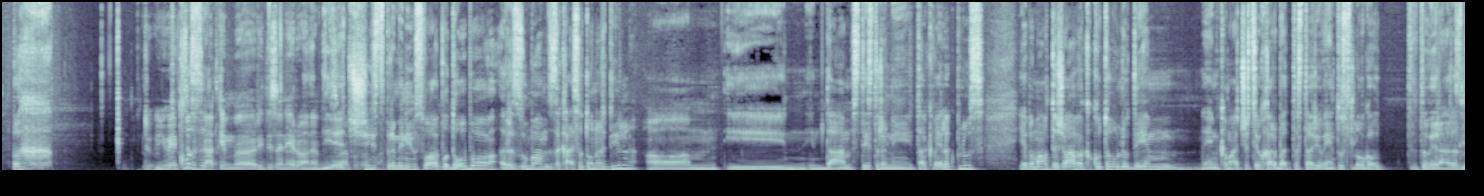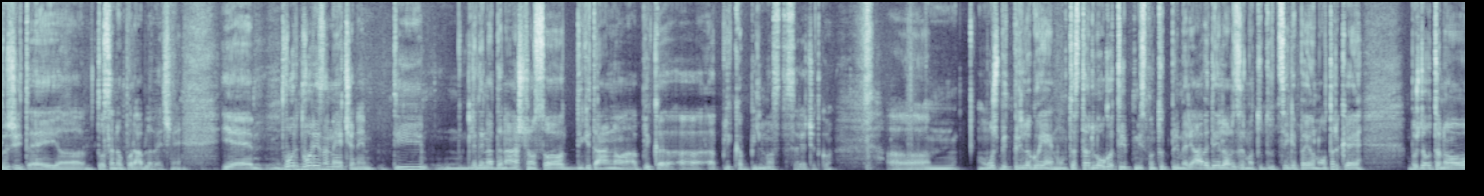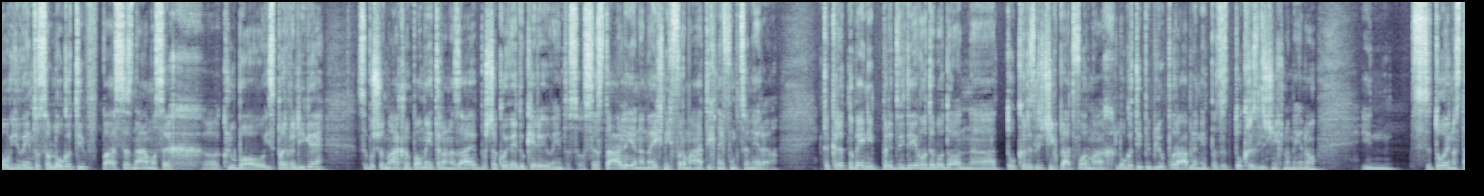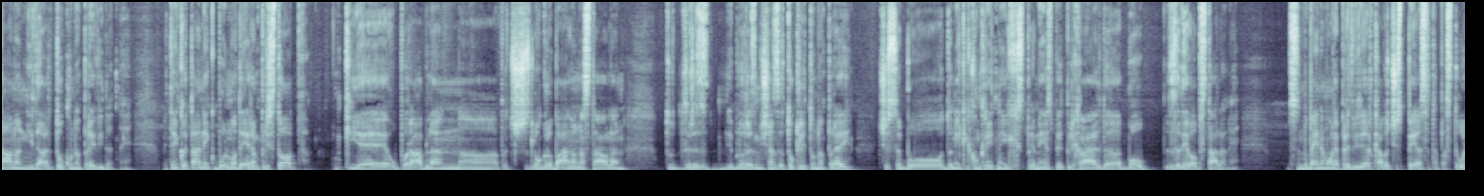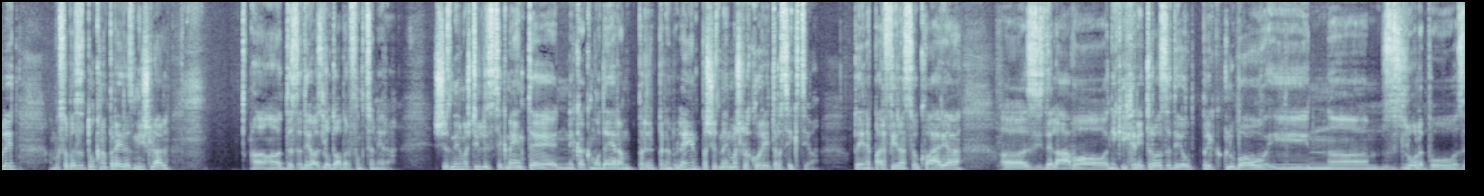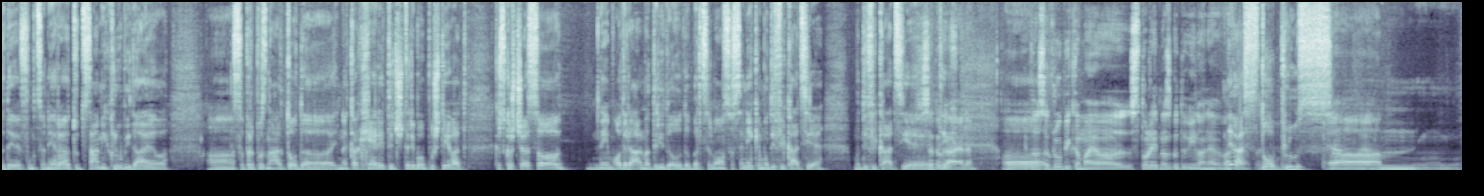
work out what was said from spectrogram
Juventus je z kratkim uh, redizajniral. Je čist spremenil svojo podobo, razumem, zakaj so to naredili. Um, in, in da z te strani tako velik plus. Je pa malo težava, kako to ljudem, ne vem, kam če cel hrbet, ta stari Juventus logov to verjam razložiti, ej, uh, to se ne uporablja več. Ne. Je dvor, dvorezen meče. Ne. Ti, glede na današnjo so digitalno aplika, uh, aplikabilnost, se reče tako. Um, Moš biti prilagojen. Un, ta star logotip, mi smo tudi primerjave delali, oziroma tudi CGP-jev notrke. Boš dal ta nov Juventusov logotip, pa se znamo vseh uh, klubov iz prve lige. Se boš odmaknil pol metra nazaj, boš takoj vedel, kje je Juventus. Vse ostale na majhnih formatih ne funkcionirajo. Takrat nobeni predvideval, da bodo na toliko različnih platformah logotipi bili uporabljeni, pa za toliko različnih namenov. In se to enostavno ni dal tako naprej videti. Medtem ko je ta nek bolj modern pristop, ki je uporabljen, pač zelo globalno nastavljen, tudi raz, je bilo razmišljeno za to leto naprej, če se bo do nekih konkretnih sprememb spet prihajalo, da bo zadeva obstala. Ne. Noben ne more predvideti, kaj bo čez 50 ali 100 let, ampak so pa za to naprej razmišljali, da zadeva zelo dobro funkcionira. Še zmeraj imaš štiri segmente, nekako modern, pre, prenulen, pa še zmeraj imaš lahko retro sekcijo. To je ena par firm, se ukvarja uh, z izdelavo nekih retro zadev prek klubov in uh, zelo lepo zadeve funkcionirajo. Tudi sami klubi dajo. So prepoznali to, da je nekako heritage treba upoštevati, ker skozi čas so vem, od Real Madrida do Barcelona, so se neke modifikacije. modifikacije se dogajajo. Uh, to so klubi, ki imajo stoletno zgodovino. Ne, ja, sto plus. Ja, um,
